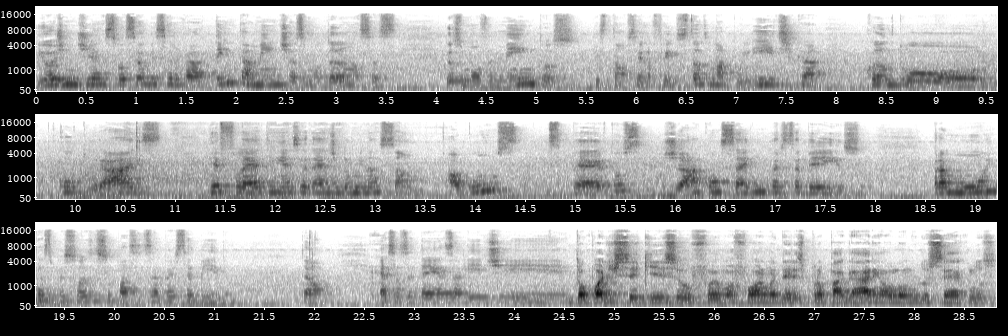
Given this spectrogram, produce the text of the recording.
E hoje em dia, se você observar atentamente as mudanças e os movimentos que estão sendo feitos tanto na política quanto culturais, refletem essa ideia de dominação. Alguns espertos já conseguem perceber isso. Para muitas pessoas isso passa desapercebido. Então, essas ideias ali de. Então pode ser que isso foi uma forma deles propagarem ao longo dos séculos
